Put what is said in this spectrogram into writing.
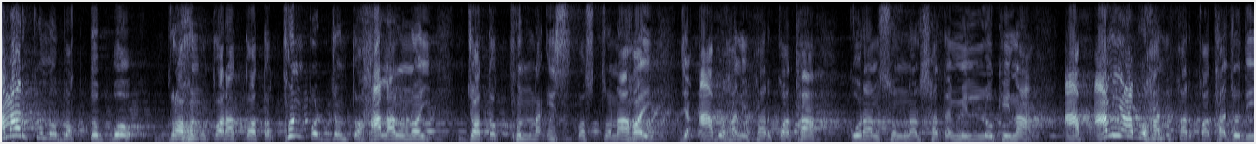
আমার কোনো বক্তব্য গ্রহণ করা ততক্ষণ পর্যন্ত হালাল নয়, যতক্ষণ না স্পষ্ট না হয় যে আবু হানিফার কথা কোরআন সন্ন্যার সাথে মিলল কি না আমি আবু হানিফার কথা যদি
